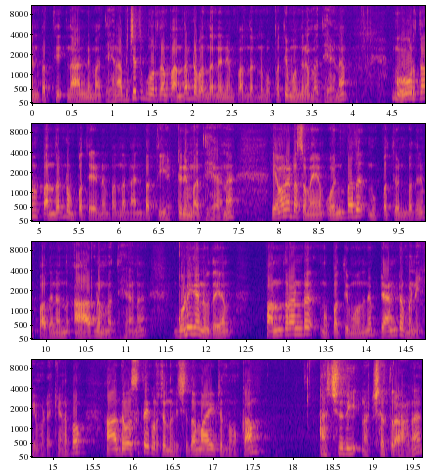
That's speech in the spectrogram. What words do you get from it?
അൻപത്തി നാലിനും മധ്യയാണ്. അഭിജിത്ത് മുഹൂർത്തം പന്ത്രണ്ട് പന്ത്രണ്ടിനും പന്ത്രണ്ട് മുപ്പത്തി മൂന്നിനും മധ്യയാണ്. മുഹൂർത്തം പന്ത്രണ്ട് മുപ്പത്തേഴിനും പന്ത്രണ്ട് അൻപത്തി എട്ടിനും മധ്യയാണ്. യമകണ്ഠ സമയം ഒൻപത് മുപ്പത്തി ഒൻപതിനും പതിനൊന്ന് ആറിനും മധ്യയാണ്. ഗുളികൻ ഉദയം പന്ത്രണ്ട് മുപ്പത്തി മൂന്നിനും രണ്ട് മണിക്കും ഇടയ്ക്കാണ്. അപ്പം ആ ദിവസത്തെക്കുറിച്ചൊന്ന് വിശദമായിട്ട് നോക്കാം. അശ്വതി നക്ഷത്രമാണ്.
